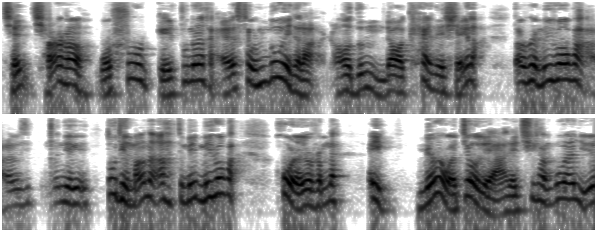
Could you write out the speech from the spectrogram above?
前前儿哈，我叔给中南海送什么东西去了，然后怎么怎么着，看那谁了，当时也没说话，那都挺忙的啊，就没没说话，或者就是什么呢？哎，明儿我舅舅呀得去趟公安局，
